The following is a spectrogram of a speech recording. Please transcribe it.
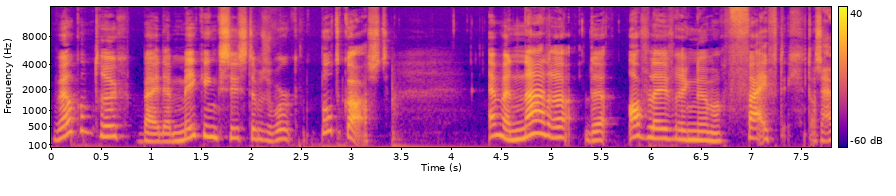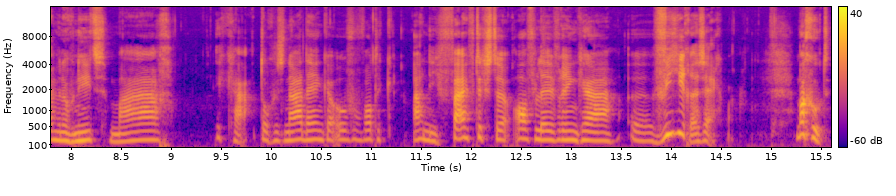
Welkom terug bij de Making Systems Work podcast. En we naderen de aflevering nummer 50. Daar zijn we nog niet, maar ik ga toch eens nadenken over wat ik aan die 50ste aflevering ga uh, vieren, zeg maar. Maar goed,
